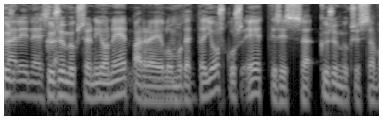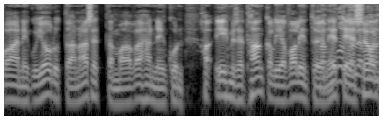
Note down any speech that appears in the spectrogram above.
välineistä. Kysymykseni on epäreilu, mutta että joskus eettisissä kysymyksissä vaan niin kuin joudutaan asettamaan vähän niin kuin ihmiset hankalia valintojen eteen. Se on,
